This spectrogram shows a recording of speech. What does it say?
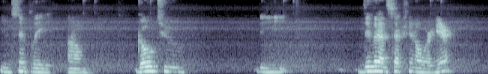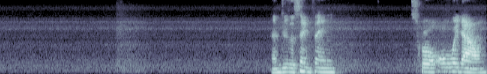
you'd simply um, go to the dividend section over here. And do the same thing, scroll all the way down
